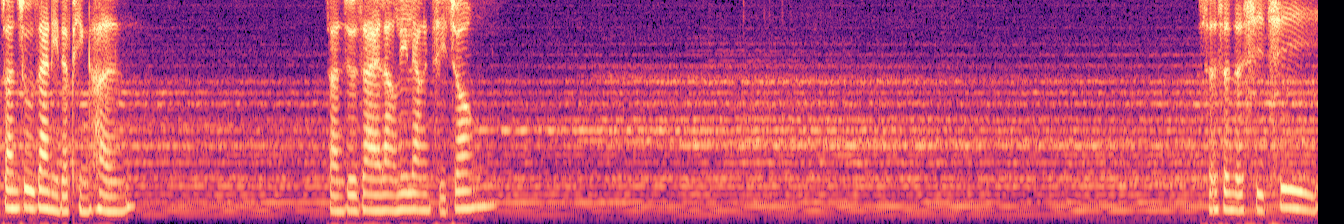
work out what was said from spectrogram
专注在你的平衡，专注在让力量集中，深深的吸气。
